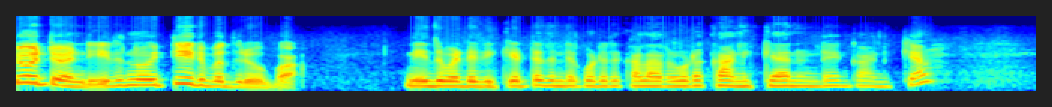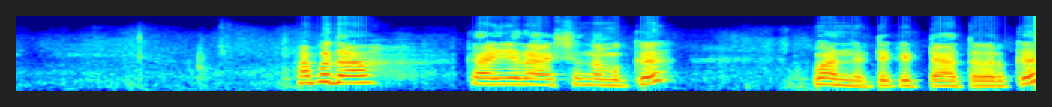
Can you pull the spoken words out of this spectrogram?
ടു ട്വന്റി ഇരുന്നൂറ്റി ഇരുപത് രൂപ. ഇനി ഇതിവിടെ ഇരിക്കട്ടെ. ഇതിന്റെ കൂടെ ഒരു കളർ കൂടെ കാണിക്കാനുണ്ടെങ്കിൽ കാണിക്കാം. അപ്പോൾ ഇതാ കഴിഞ്ഞ പ്രാവശ്യം നമുക്ക് വന്നിട്ട് കിട്ടാത്തവർക്ക്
